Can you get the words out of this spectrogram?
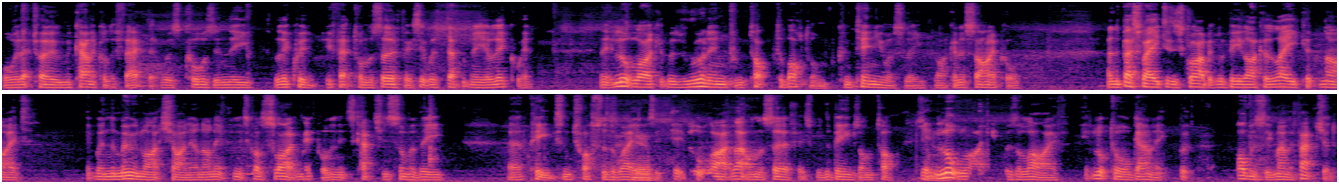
or electromechanical effect that was causing the liquid effect on the surface. It was definitely a liquid. And it looked like it was running from top to bottom continuously, like in a cycle. And the best way to describe it would be like a lake at night when the moonlight's shining on it and it's got a slight ripple and it's catching some of the uh, peaks and troughs of the waves. It, it looked like that on the surface with the beams on top. It looked like it was alive. It looked organic, but obviously manufactured.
